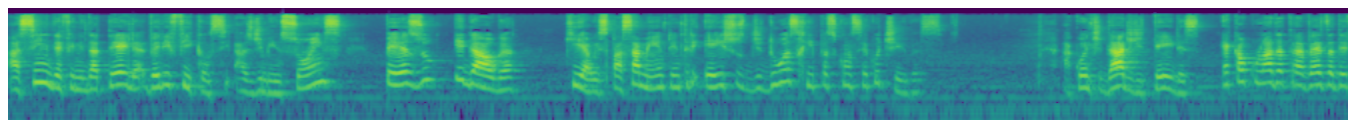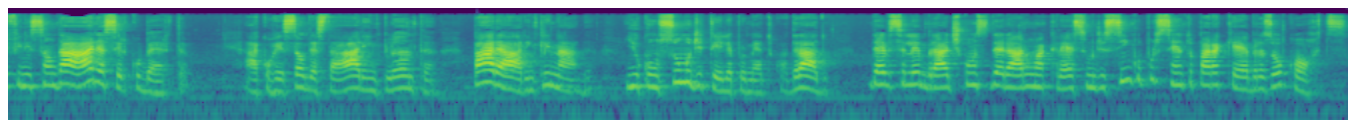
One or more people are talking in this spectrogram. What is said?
Assim, definida a telha, verificam-se as dimensões, peso e galga, que é o espaçamento entre eixos de duas ripas consecutivas. A quantidade de telhas é calculada através da definição da área a ser coberta. A correção desta área em planta para a área inclinada e o consumo de telha por metro quadrado deve-se lembrar de considerar um acréscimo de 5% para quebras ou cortes.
